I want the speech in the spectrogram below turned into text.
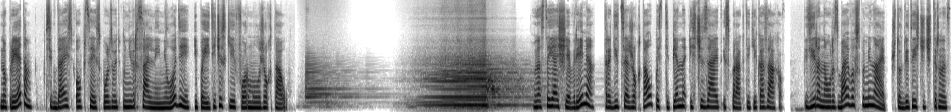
Но при этом всегда есть опция использовать универсальные мелодии и поэтические формулы жоктау. В настоящее время традиция жоктау постепенно исчезает из практики казахов. Зира Наурызбаева вспоминает, что в 2014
